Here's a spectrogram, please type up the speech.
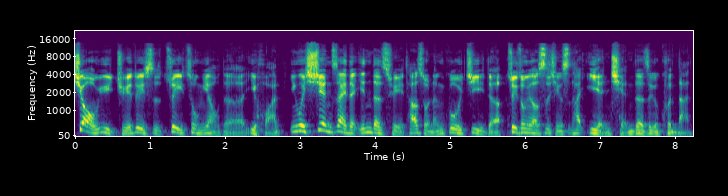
教育绝对是最重要的一环，因为现在的 industry 它所能顾忌的最重要的事情是它眼前的这个困难。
